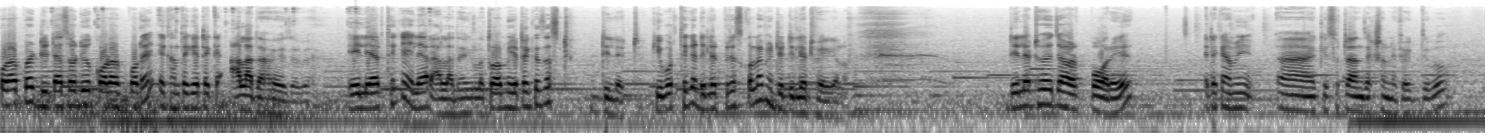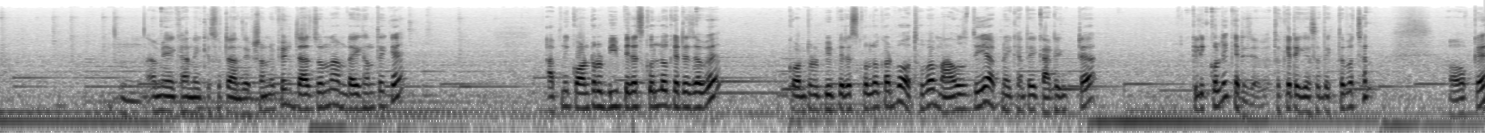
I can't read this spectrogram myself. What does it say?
করার পরে ডিটাচ অডিও করার পরে এখান থেকে এটাকে আলাদা হয়ে যাবে। এই লেয়ার থেকে এই লেয়ার আলাদা হয়ে গেলো। তো আমি এটাকে জাস্ট ডিলেট কিবোর্ড থেকে ডিলেট প্রেস করলাম, এটা ডিলেট হয়ে গেল। ডিলেট হয়ে যাওয়ার পরে এটাকে আমি কিছু ট্রানজ্যাকশন ইফেক্ট দেব। আমি এখানে কিছু ট্রানজ্যাকশন ইফেক্ট যার জন্য আমরা এখান থেকে আপনি কন্ট্রোল বি প্রেস করলেও কেটে যাবে। কন্ট্রোল বি প্রেস করলেও কাটবো, অথবা মাউস দিয়ে আপনি এখান থেকে কাটিংটা ক্লিক করলে কেটে যাবে। তো কেটে গেছে, দেখতে পাচ্ছেন? ওকে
